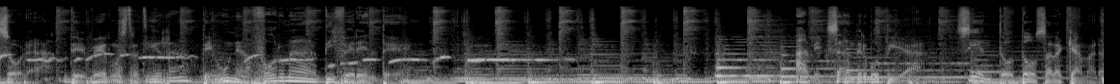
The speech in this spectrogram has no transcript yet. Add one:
Es hora de ver nuestra tierra de una forma diferente. Alexander Botía, 102 a la cámara.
